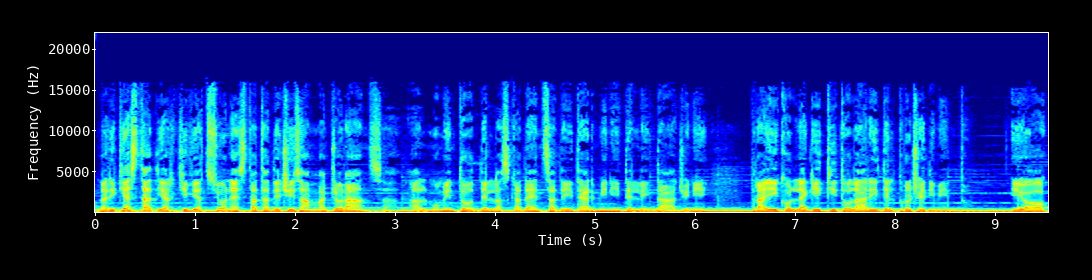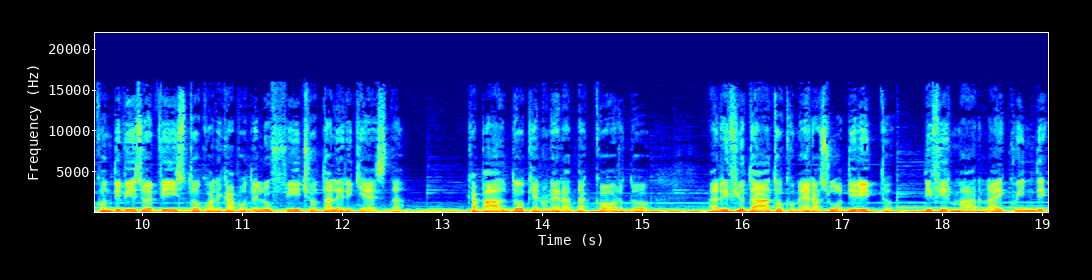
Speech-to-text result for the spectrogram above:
La richiesta di archiviazione è stata decisa a maggioranza al momento della scadenza dei termini delle indagini tra i colleghi titolari del procedimento. Io ho condiviso e visto, quale capo dell'ufficio, tale richiesta. Capaldo, che non era d'accordo, ha rifiutato, come era suo diritto, di firmarla e quindi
